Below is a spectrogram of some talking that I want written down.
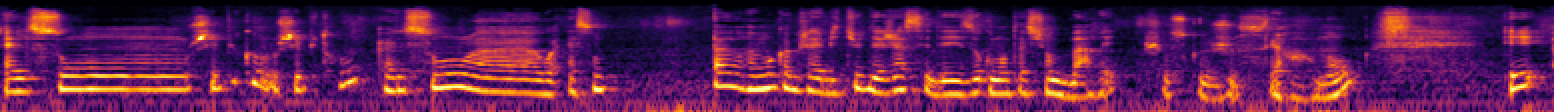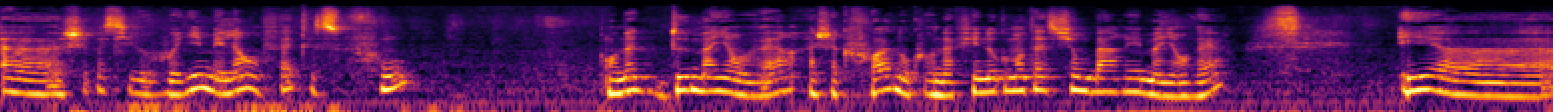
Elles sont, je sais plus comment, je sais plus trop. Elles sont, euh, ouais, elles sont pas vraiment comme j'ai l'habitude. Déjà, c'est des augmentations barrées, chose que je fais rarement. Et euh, je sais pas si vous voyez, mais là en fait, elles se font. On a deux mailles en vert à chaque fois, donc on a fait une augmentation barrée maille en vert. Et, euh,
